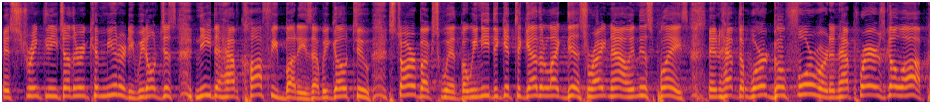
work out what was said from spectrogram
it strengthened each other in community. We don't just need to have coffee buddies that we go to Starbucks with, but we need to get together like this right now in this place and have the word go forward and have prayers go up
